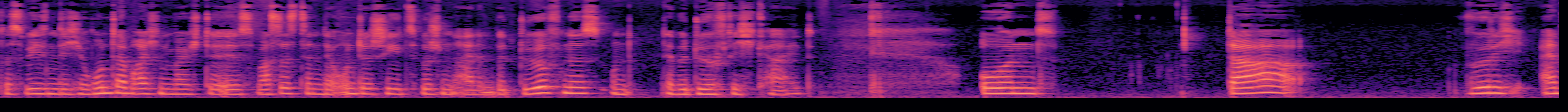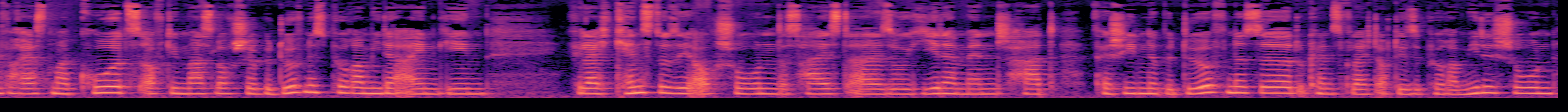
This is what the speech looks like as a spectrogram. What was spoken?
das Wesentliche runterbrechen möchte, ist, was ist denn der Unterschied zwischen einem Bedürfnis und der Bedürftigkeit? Und da würde ich einfach erstmal kurz auf die Maslow'sche Bedürfnispyramide eingehen, Vielleicht kennst du sie auch schon. Das heißt also, jeder Mensch hat verschiedene Bedürfnisse. Du kennst vielleicht auch diese Pyramide schon.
